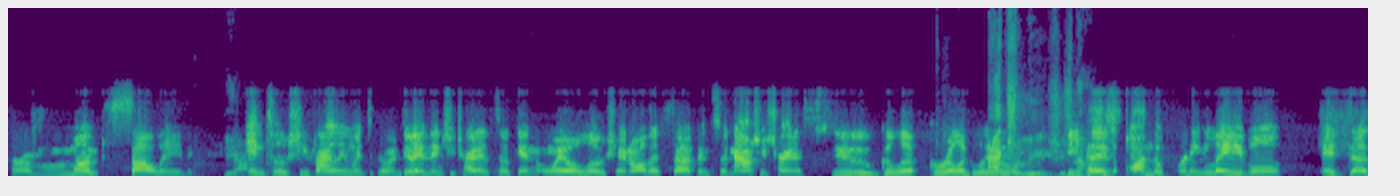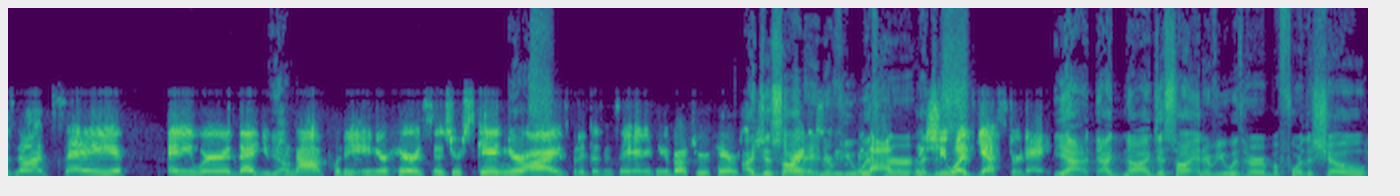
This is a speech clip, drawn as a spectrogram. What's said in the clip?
for a month solid Yeah. until she finally went to go and do it. And then she tried to soak in oil, lotion, all this stuff, and so now she's trying to sue Gorilla, gorilla Glue Actually, she's not. because on the warning label it does not say anywhere that you Yeah. cannot put it in your hair. It says your skin, your Yes. eyes, but it doesn't say anything about your hair. I just saw an trying to sue interview with that. her. I least she was yesterday. Yeah, I no, I just saw an interview with her before the show.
